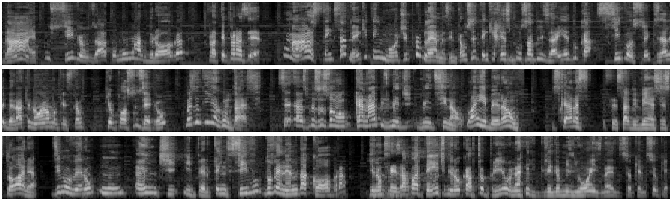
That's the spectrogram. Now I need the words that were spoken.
Dá, é possível usar como uma droga para ter prazer. Mas tem que saber que tem um monte de problemas. Então você tem que responsabilizar e educar. Se você quiser liberar, que não é uma questão que eu posso dizer. Eu... Mas o que, que acontece? As pessoas falam cannabis medicinal. Lá em Ribeirão, os caras, você sabe bem essa história, desenvolveram um anti-hipertensivo do veneno da cobra, que não fez a patente, virou captopril, né? Vendeu milhões, né? Não sei o quê, não sei o quê.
